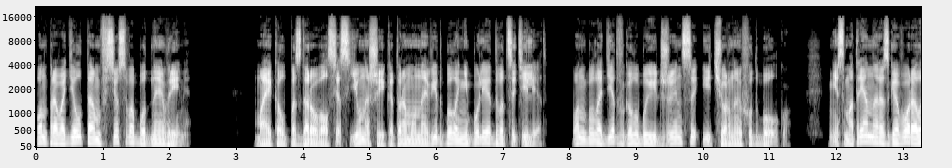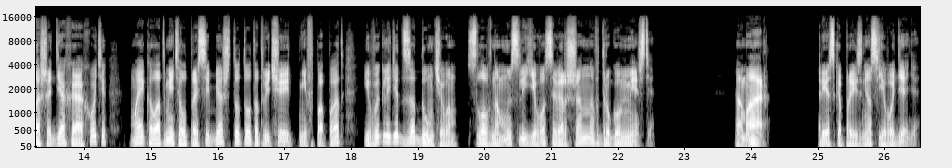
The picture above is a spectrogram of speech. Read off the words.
он проводил там все свободное время. Майкл поздоровался с юношей, которому на вид было не более 20 лет. Он был одет в голубые джинсы и черную футболку. Несмотря на разговор о лошадях и охоте, Майкл отметил про себя, что тот отвечает не в попад и выглядит задумчивым, словно мысли его совершенно в другом месте. «Амар!» — резко произнес его дядя.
